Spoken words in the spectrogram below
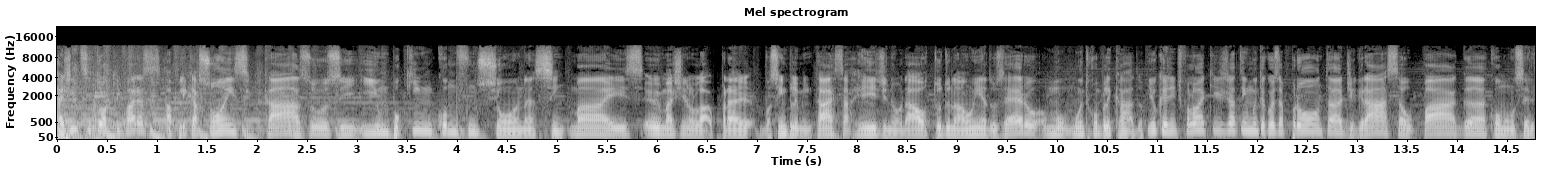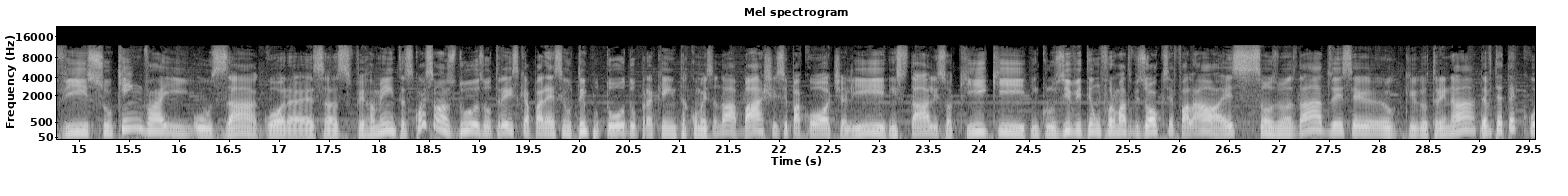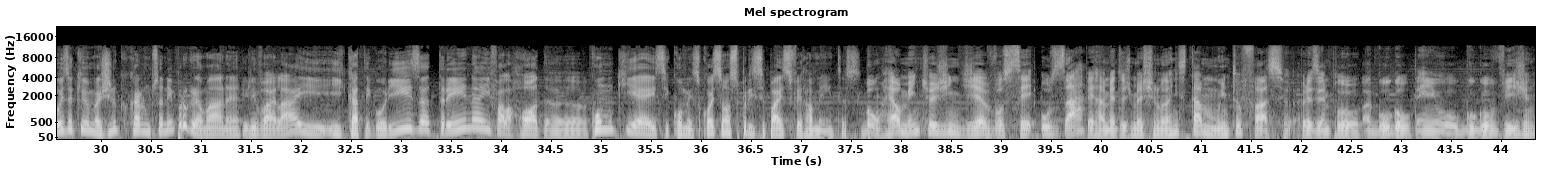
A gente citou aqui várias aplicações e casos e, e um pouquinho como funciona, sim. Mas eu imagino lá, para você implementar essa rede neural, tudo na unha do zero, mu- muito complicado. E o que a gente falou é que já tem muita coisa pronta, de graça ou paga, como um serviço. Quem vai usar agora essas ferramentas? Quais são as duas ou três que aparecem o tempo todo para quem tá começando? Ah, baixa esse pacote ali, instala isso aqui, que inclusive tem um formato visual que você fala, ah, esses são os meus dados, esse é o que eu treinar. Deve ter até coisa que eu imagino que o cara não precisa nem programar, né? Ele vai lá e, e categoriza, treina e fala, roda. Como que é esse começo? Quais são as principais ferramentas? Bom, realmente hoje em dia você usar ferramentas de machine learning está muito fácil. Por exemplo, a Google tem o Google Vision,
